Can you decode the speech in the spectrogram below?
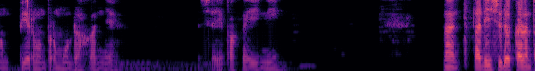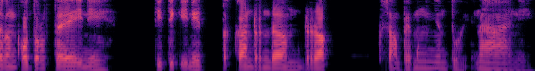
Hampir mempermudahkannya. Saya pakai ini. Nah tadi sudah kalian tekan Ctrl T ini titik ini tekan rendam drag sampai menyentuh. Nah ini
